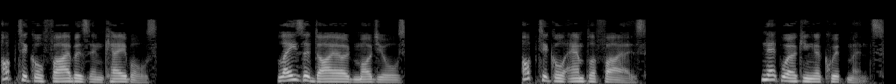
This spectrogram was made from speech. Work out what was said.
Optical fibers and cables Laser diode modules Optical amplifiers Networking equipments.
